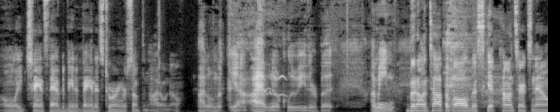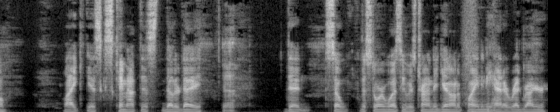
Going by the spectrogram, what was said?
only chance they have to be in a band that's touring or something. I don't know. I don't know. Yeah, I have no clue either. But I mean, But on top of all the skip concerts now, like it came out this the other day yeah, that so the story was he was trying to get on a plane and he had a Red Ryder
